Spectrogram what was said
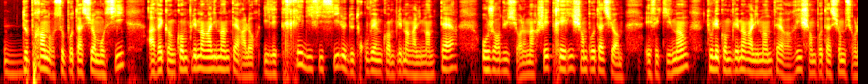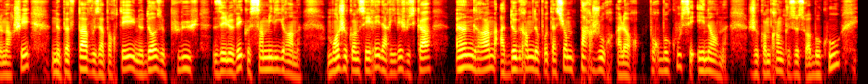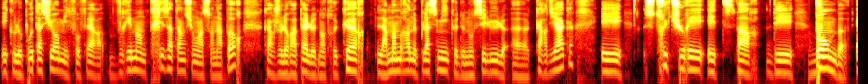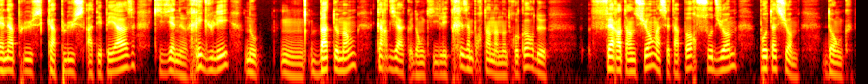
de prendre ce potassium aussi avec un complément alimentaire. Alors, il est très difficile de trouver un complément alimentaire aujourd'hui sur le marché très riche en potassium. Effectivement, tous les compléments alimentaires riches en potassium sur le marché ne peuvent pas vous apporter une dose plus élevée que 100 mg. Moi, je conseillerais d'arriver jusqu'à 1 g à 2 g de potassium par jour. Alors, pour beaucoup, c'est énorme. Je comprends que ce soit beaucoup et que le potassium, il faut faire vraiment très attention à son apport, car je le rappelle, notre cœur, la membrane plasmique de nos cellules euh, cardiaques, est structurée par des bombes Na+, K+, ATPase qui viennent réguler nos hum, battements cardiaques. Donc, il est très important dans notre corps de faire attention à cet apport sodium-potassium. Donc,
